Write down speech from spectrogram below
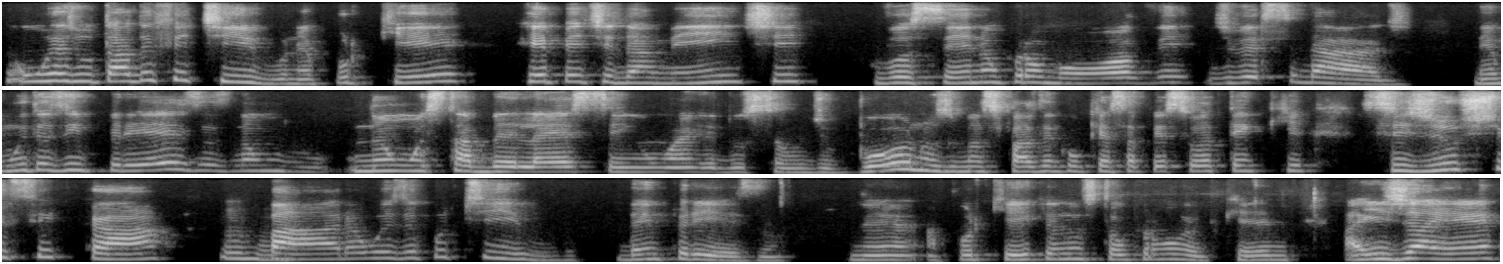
um resultado efetivo, né? porque repetidamente você não promove diversidade. Né? Muitas empresas não, não estabelecem uma redução de bônus, mas fazem com que essa pessoa tenha que se justificar uhum. para o executivo da empresa. Né? Ah, por que, que eu não estou promovendo? Porque aí já é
